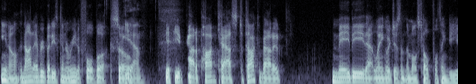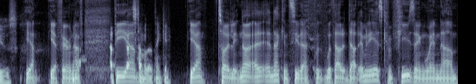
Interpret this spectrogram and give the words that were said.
you know, not everybody's going to read a full book. So yeah. if you've got a podcast to talk about it, maybe that language isn't the most helpful thing to use. Yeah, yeah, fair enough. that's, the, that's um, some of the thinking. Yeah, totally. No, and I can see that without a doubt. I mean, it is confusing when. Um,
